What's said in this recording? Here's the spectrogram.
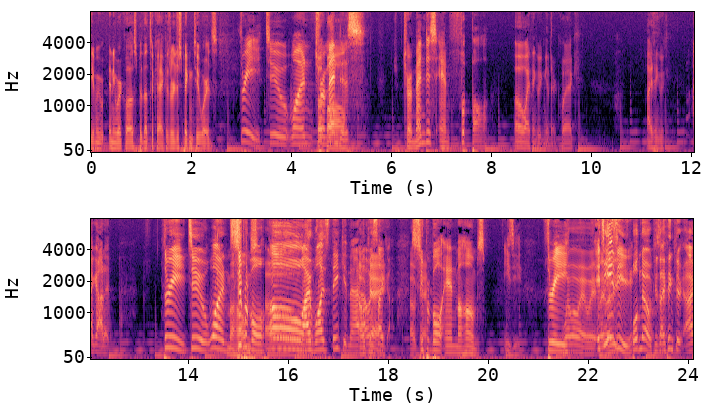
even anywhere close, but that's okay because we're just picking two words. Three, two, one. Football. Tremendous. Tremendous and football. Oh, I think we can get there quick. I think we. I got it. Three, two, one. Mahomes? Super Bowl. Oh. Oh, I was thinking that. I was Okay. like, Okay. Super Bowl and Mahomes. Easy. Three. Wait, wait, wait, wait. It's me- easy. well, no, because I think there. I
